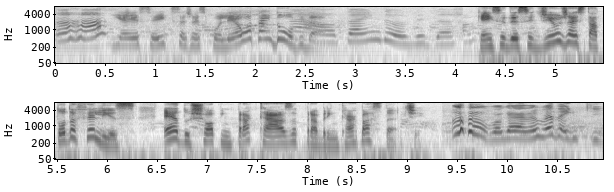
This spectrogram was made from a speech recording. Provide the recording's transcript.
Aham. E é esse aí que você já escolheu ou tá em dúvida? Não, tá em dúvida. Quem se decidiu já está toda feliz. É do shopping para casa para brincar bastante. Uhul, vou ganhar meu presente.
